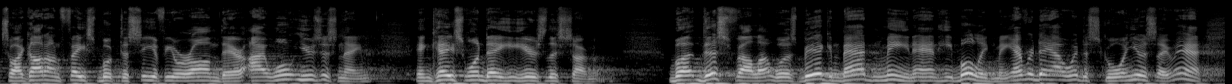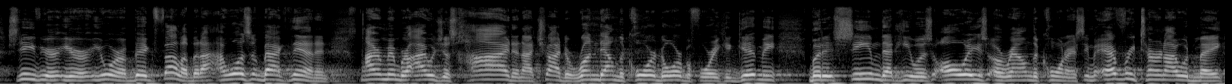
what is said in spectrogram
So I got on Facebook to see if he were on there. I won't use his name in case one day he hears this sermon. But this fella was big and bad and mean, and he bullied me. Every day I went to school, and you would say, Man, Steve, you're, you're, you're a big fella, but I, I wasn't back then. And I remember I would just hide, and I tried to run down the corridor before he could get me, but it seemed that he was always around the corner. It seemed every turn I would make,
